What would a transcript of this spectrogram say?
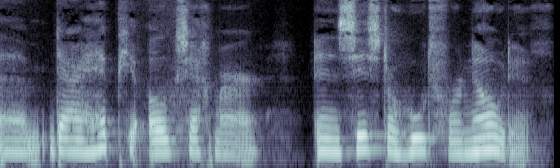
Um, daar heb je ook, zeg maar, een sisterhood voor nodig.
